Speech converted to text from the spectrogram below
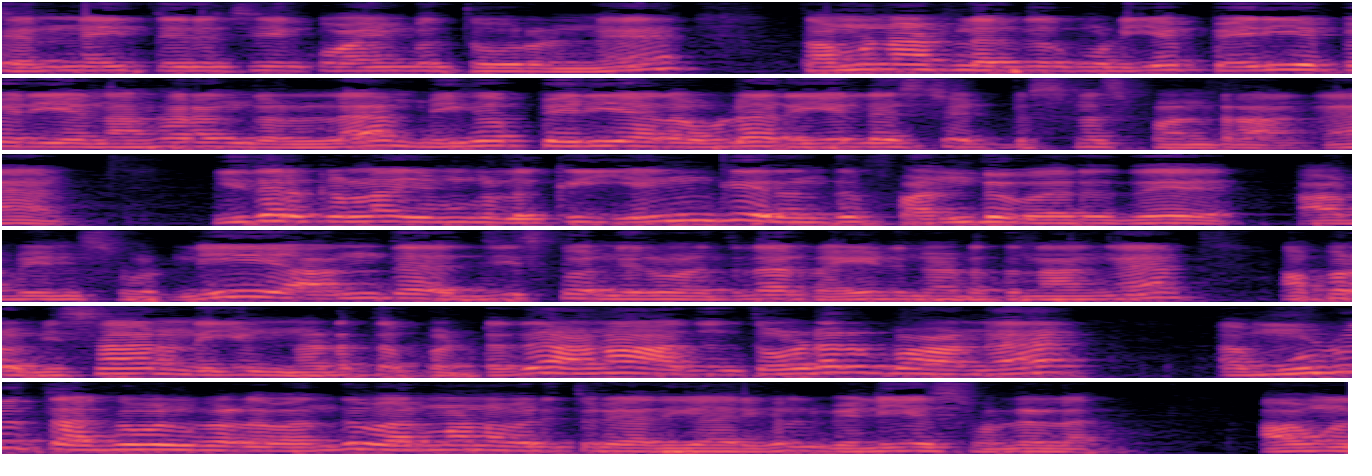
சென்னை திருச்சி கோயம்புத்தூர்னு தமிழ்நாட்டில் இருக்கக்கூடிய பெரிய பெரிய நகரங்கள்ல மிகப்பெரிய அளவுல ரியல் எஸ்டேட் பிசினஸ் பண்றாங்க. இதற்கெல்லாம் இவங்களுக்கு எங்க இருந்து ஃபண்டு வருது அப்படின்னு சொல்லி அந்த ஜிஸ்கோ நிறுவனத்துல ரைடு நடத்தினாங்க. அப்புறம் விசாரணையும் நடத்தப்பட்டது. ஆனா அது தொடர்பான முழு தகவல்களை வந்து வருமான வரித்துறை அதிகாரிகள் வெளியே சொல்லல. அவங்க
